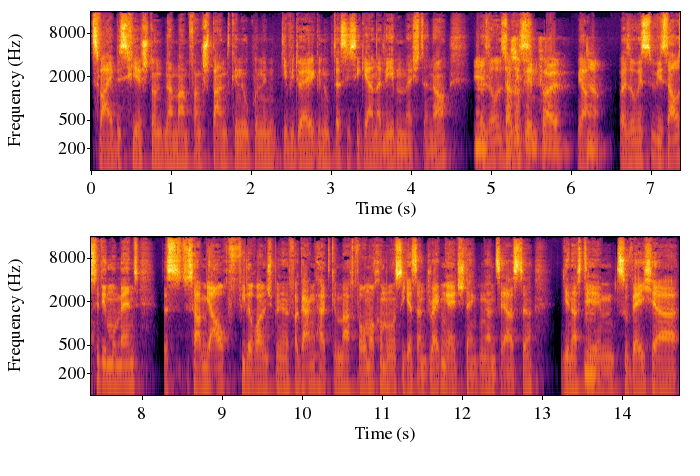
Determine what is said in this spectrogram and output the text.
zwei bis vier Stunden am Anfang spannend genug und individuell genug, dass ich sie gerne erleben möchte. Ne? Mhm, also, so das auf jeden Fall. Ja, ja. weil so wie es aussieht im Moment, das, das haben ja auch viele Rollenspiele in der Vergangenheit gemacht. Warum auch immer muss ich jetzt an Dragon Age denken als erste. Je nachdem, mhm. zu welcher,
